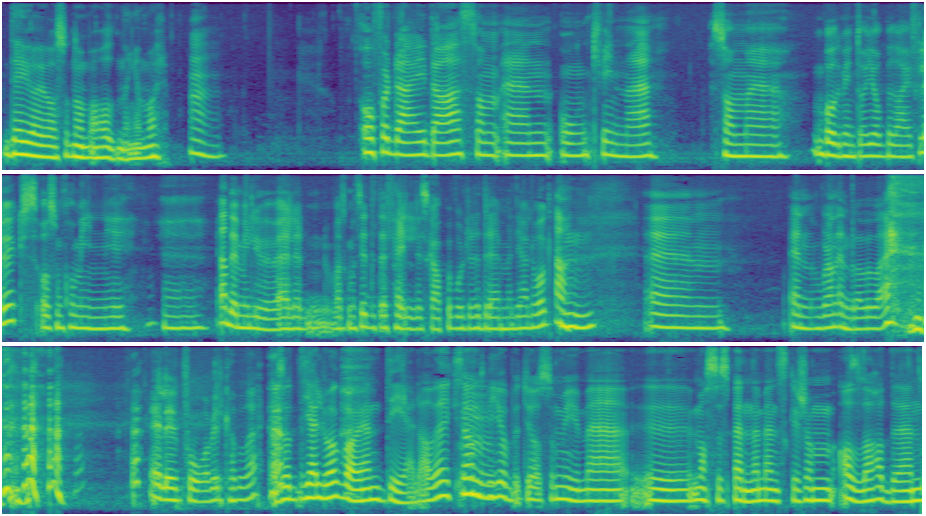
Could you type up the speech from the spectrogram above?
det gjør jo også noe med holdningen vår. Mm. Og for deg da, som en ung kvinne som uh, både begynte å jobbe da i Flux, og som kom inn i uh, ja, det miljøet, eller hva skal man si, dette fellesskapet hvor dere drev med dialog, da. Mm. En, hvordan endra det deg? Eller påvirka det deg? altså, dialog var jo en del av det. ikke sant? Mm. Vi jobbet jo også mye med uh, masse spennende mennesker som alle hadde en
